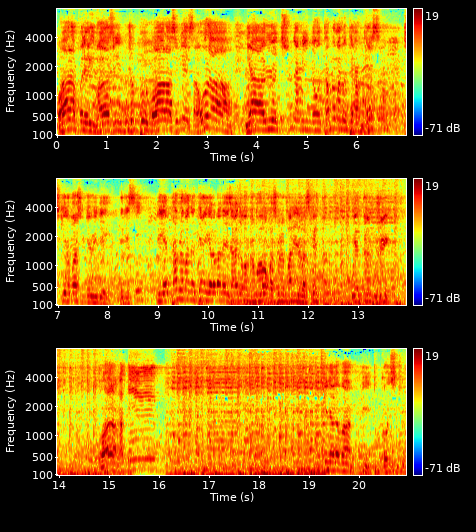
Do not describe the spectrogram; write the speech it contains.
Voilà, Frédéric, vas-y, bouge un peu. Voilà, c'est bien ça. Voilà. Il y a eu un tsunami, non, un tremblement de terre en Grèce. Ce qui est dommage, c'est qu'il y a eu des, des décès. Mais il y a un tremblement de terre également dans les arrêts de Roquemort parce que le panier de basket, train de bouger. Voilà, raté. Finalement, il est tout con, ce jeu.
